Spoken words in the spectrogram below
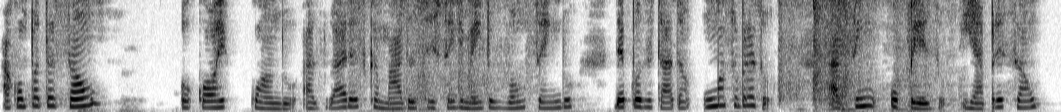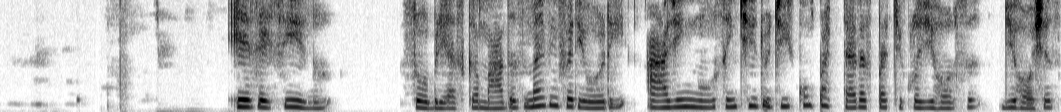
A compactação ocorre quando as várias camadas de sedimento vão sendo depositadas umas sobre as outras. Assim, o peso e a pressão exercido sobre as camadas mais inferiores agem no sentido de compactar as partículas de, de rochas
